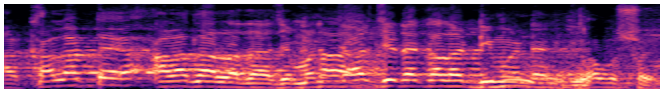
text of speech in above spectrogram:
আর কালারটা আলাদা আলাদা আছে মানে যার যেটা কালার ডিমান্ড আর কি। অবশ্যই।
